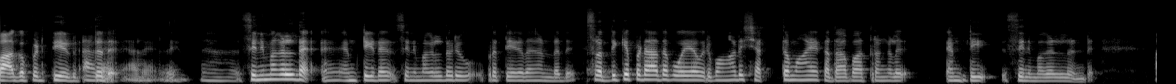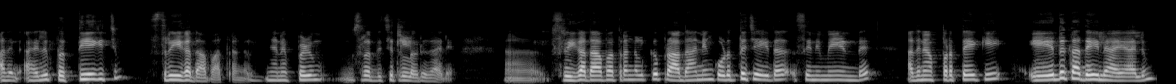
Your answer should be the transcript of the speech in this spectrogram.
പാകപ്പെടുത്തി എടുത്തത് അതെ, അതെ, അതെ. ആ, സിനിമകളുടെ എം ടിയുടെ സിനിമകളുടെ ഒരു പ്രത്യേകത കണ്ടത്. ശ്രദ്ധിക്കപ്പെടാതെ പോയ ഒരുപാട് ശക്തമായ കഥാപാത്രങ്ങൾ എം ടി സിനിമകളിലുണ്ട്. അതിന് അതിൽ പ്രത്യേകിച്ചും സ്ത്രീ കഥാപാത്രങ്ങൾ. ഞാൻ എപ്പോഴും ശ്രദ്ധിച്ചിട്ടുള്ള ഒരു കാര്യം. സ്ത്രീ കഥാപാത്രങ്ങൾക്ക് പ്രാധാന്യം കൊടുത്ത് ചെയ്ത സിനിമയുണ്ട്. അതിനപ്പുറത്തേക്ക് ഏത് കഥയിലായാലും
